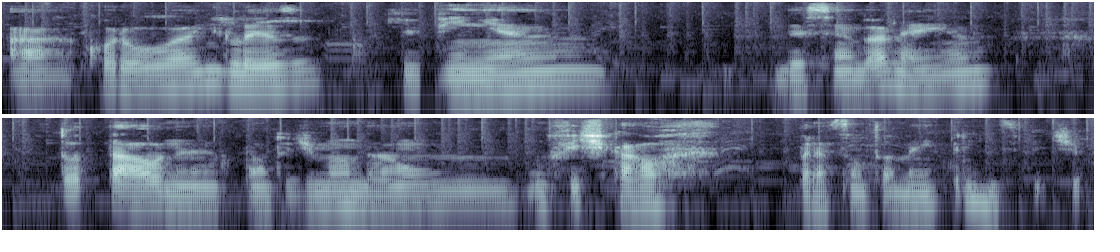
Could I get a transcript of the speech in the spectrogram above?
a coroa inglesa que vinha descendo a lenha total, né, ponto de mandar um, um fiscal para São Tomé e Príncipe, tipo.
